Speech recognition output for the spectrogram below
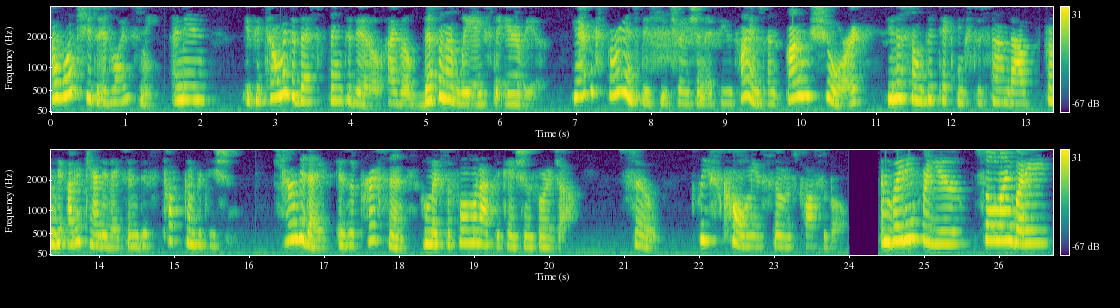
I want you to advise me. I mean, if you tell me the best thing to do, I will definitely ace the interview. You have experienced this situation a few times and I'm sure you know some good techniques to stand out from the other candidates in this tough competition. Candidate is a person who makes a formal application for a job. So, please call me as soon as possible. I'm waiting for you. So long, buddy.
